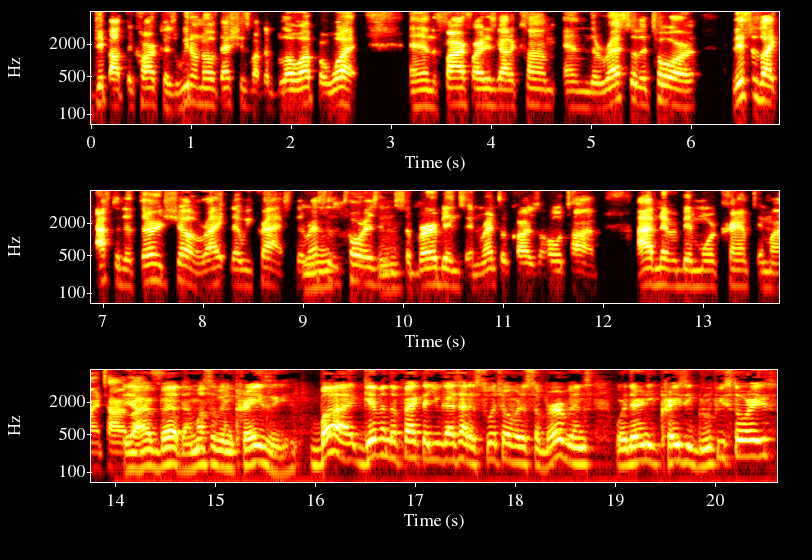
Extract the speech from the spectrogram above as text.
dip out the car because we don't know if that shit's about to blow up or what. And then the firefighters got to come, and the rest of the tour. This is like after the third show, right? That we crashed. The rest of the tour is in Mhm. Suburbans and rental cars the whole time. I've never been more cramped in my entire life. yeah, I bet that must have been crazy. But given the fact that you guys had to switch over to Suburbans, were there any crazy groupie stories?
